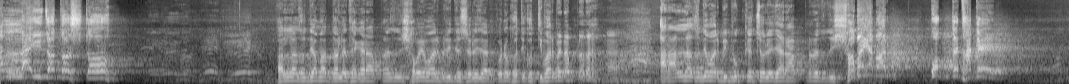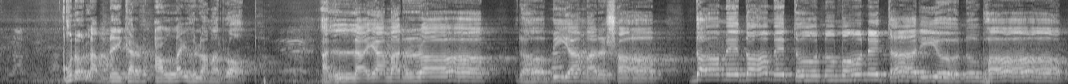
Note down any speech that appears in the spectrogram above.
আল্লাহই যথেষ্ট। আল্লাহ যদি আমার দলে থাকে আর আপনারা যদি সবাই আমার বিরুদ্ধে চলে যান কোনো ক্ষতি করতে পারবেন আপনারা? আর আল্লাহ যদি আমার বিপক্ষে চলে যান আপনারা যদি সবাই আমার পক্ষে থাকে কোনো লাভ নেই কারণ আল্লাহ হলো আমার রব। আল্লাহ আমার রব রবি আমার সব। দমে দমে তন মনে তারি অনুভব।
